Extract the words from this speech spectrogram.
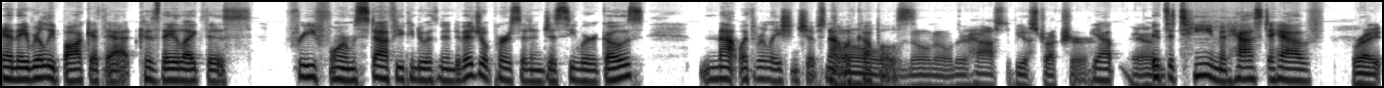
And they really balk at that because they like this free form stuff you can do with an individual person and just see where it goes. Not with relationships, not with couples. No, no, there has to be a structure. Yep. and, It's a team. It has to have right.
